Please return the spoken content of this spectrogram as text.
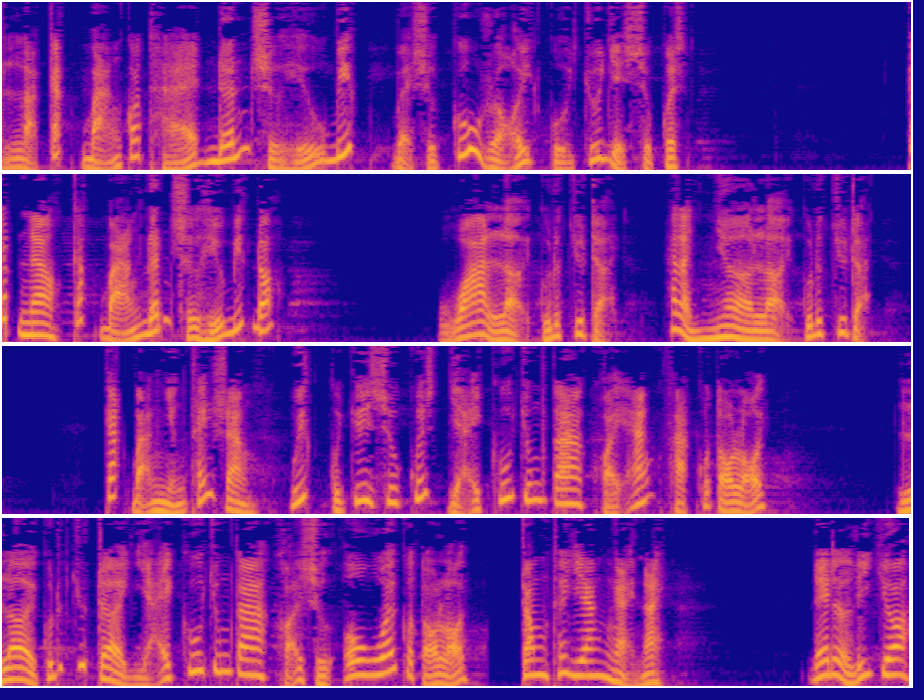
là các bạn có thể đến sự hiểu biết về sự cứu rỗi của Chúa Giêsu Christ. Cách nào các bạn đến sự hiểu biết đó? Qua lời của Đức Chúa Trời hay là nhờ lời của Đức Chúa Trời? Các bạn nhận thấy rằng quyết của Chúa Giêsu Christ giải cứu chúng ta khỏi án phạt của tội lỗi lời của Đức Chúa Trời giải cứu chúng ta khỏi sự ô uế của tội lỗi trong thế gian ngày nay. Đây là lý do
